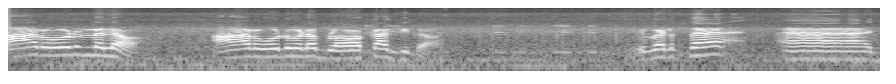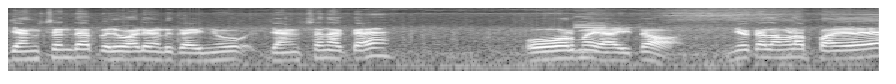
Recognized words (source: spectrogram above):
ആ റോഡുണ്ടല്ലോ ആ റോഡ് ഇവിടെ ബ്ലോക്ക് ആക്കിട്ടോ. ഇവിടുത്തെ ജംഗ്ഷന്റെ പരിപാടി കണ്ട് കഴിഞ്ഞു. ജംഗ്ഷനൊക്കെ ഓർമ്മയായിട്ടോ. ഇനിയൊക്കെ നമ്മളെ പഴയ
